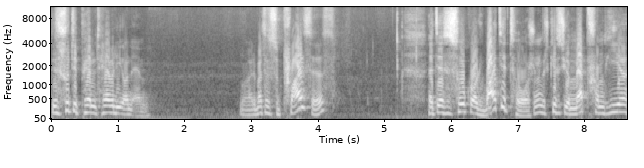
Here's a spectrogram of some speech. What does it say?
this should depend heavily on M. Right? But the surprise is that there's a so-called Whitehead torsion, which gives you a map from here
